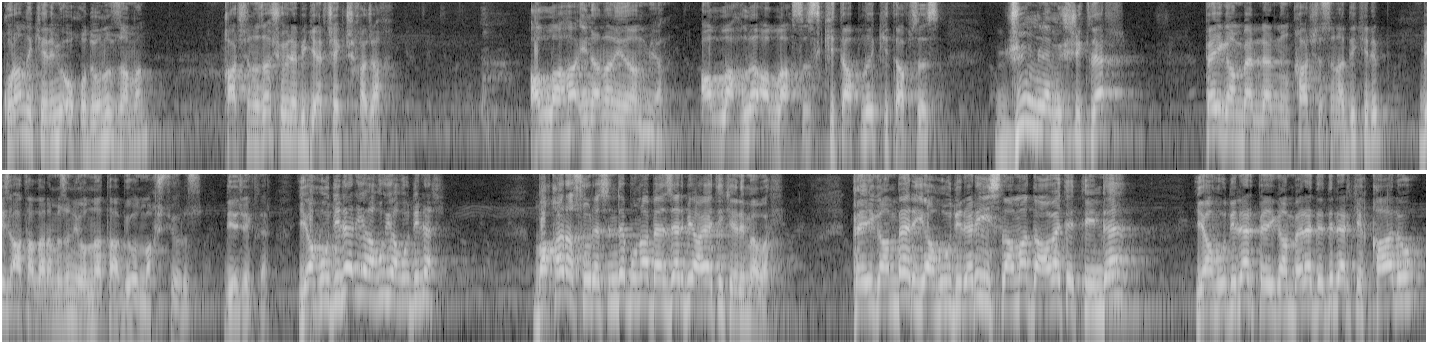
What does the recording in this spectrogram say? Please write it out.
Kur'an-ı Kerim'i okuduğunuz zaman karşınıza şöyle bir gerçek çıkacak. Allah'a inanan inanmayan, Allah'lı Allahsız, kitaplı kitapsız cümle müşrikler peygamberlerinin karşısına dikilip biz atalarımızın yoluna tabi olmak istiyoruz diyecekler. Yahudiler yahu Yahudiler. Bakara suresinde buna benzer bir ayet-i kerime var. Peygamber Yahudileri İslam'a davet ettiğinde Yahudiler peygambere dediler ki kalu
